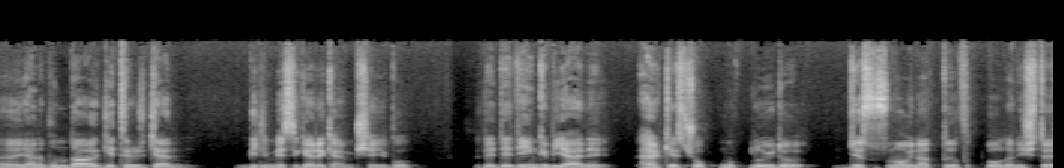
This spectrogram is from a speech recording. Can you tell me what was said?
Ee, yani bunu daha getirirken bilinmesi gereken bir şey bu. Ve dediğim gibi yani herkes çok mutluydu Jesus'un oynattığı futboldan işte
